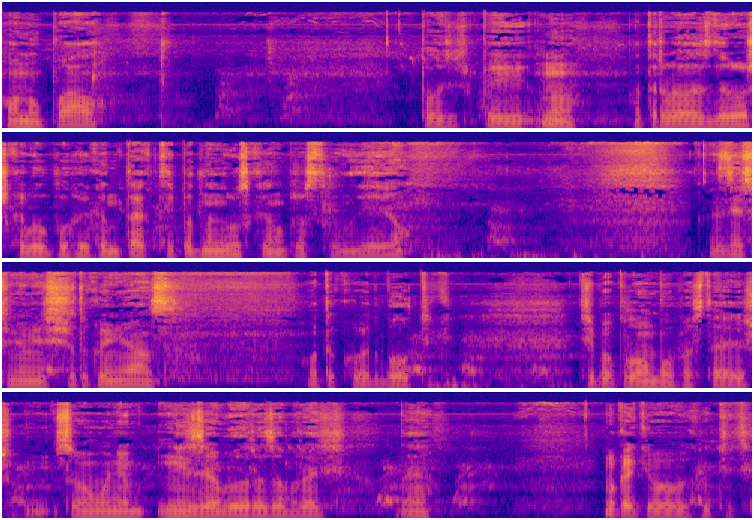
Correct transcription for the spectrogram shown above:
он упал. Ну, оторвалась дорожка, был плохой контакт, и под нагрузкой он просто горел. Здесь в нем есть еще такой нюанс. Вот такой вот болтик. Типа пломбу поставили, чтобы самому не, нельзя было разобрать. Да? Ну как его выкрутить?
